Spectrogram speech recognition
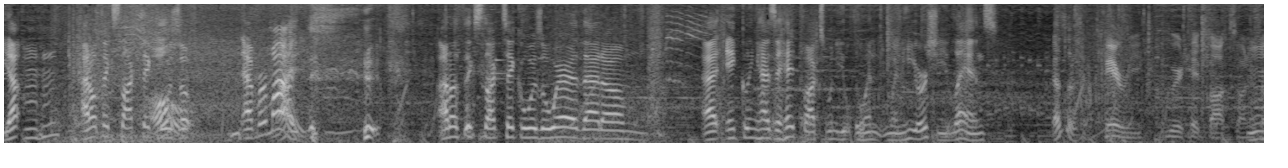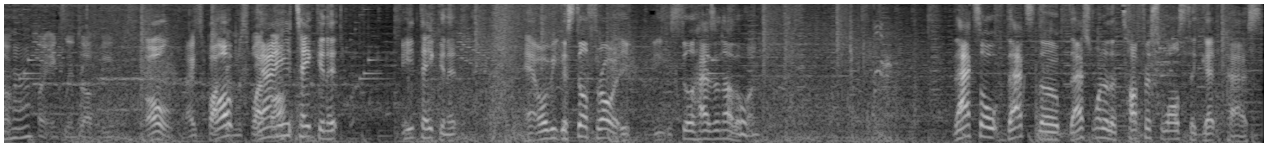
Yep, mm-hmm. I don't think Stocktaker was Oh. a never mind. Nice. I don't think Stocktaker was aware that um uh, Inkling has a hitbox when you when when he or she lands. That's a very weird hitbox on his up, Mhm. on Inkling's up B. Oh, nice pocket Oh, from the splat yeah, bomb. he's taking it. He taking it. And or we can still throw it. He, he still has another one. That's all. That's the. That's one of the toughest walls to get past.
